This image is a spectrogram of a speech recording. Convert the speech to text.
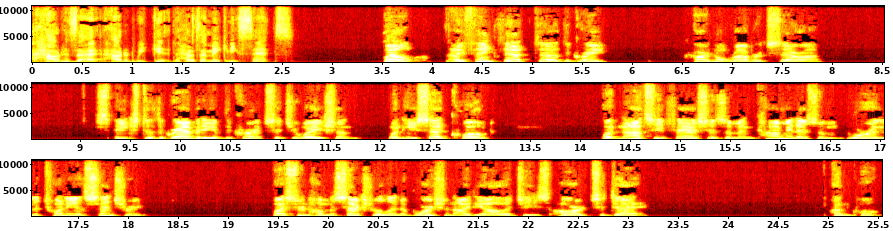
How does that? How did we get? How does that make any sense? Well, I think that uh, the great Cardinal Robert Sarah speaks to the gravity of the current situation when he said, "quote what Nazi fascism and communism were in the 20th century, Western homosexual and abortion ideologies are today. Unquote.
